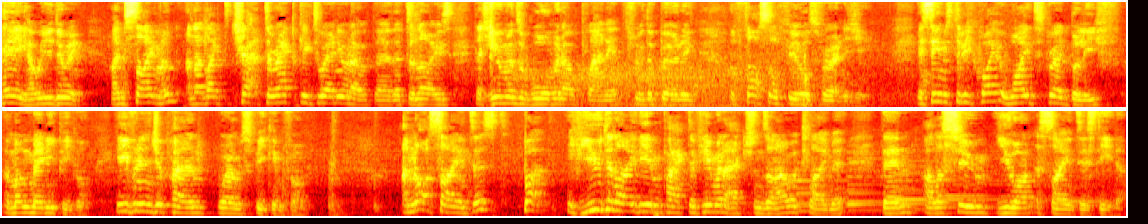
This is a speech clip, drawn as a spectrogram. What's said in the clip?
Hey, how are you doing? I'm Simon, and I'd like to chat directly to anyone out there that denies that humans are warming our planet through the burning of fossil fuels for energy. It seems to be quite a widespread belief among many people, even in Japan, where I'm speaking from. I'm not a scientist, but if you deny the impact of human actions on our climate, then I'll assume you aren't a scientist either.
